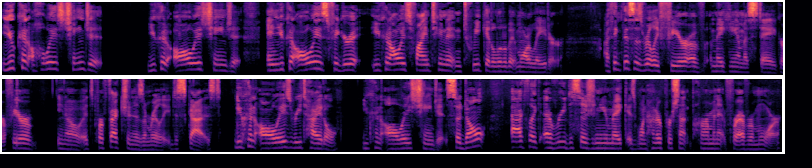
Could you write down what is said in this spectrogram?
You can always change it. You could always change it, and you can always figure it. You can always fine tune it and tweak it a little bit more later. I think this is really fear of making a mistake or fear of, you know, it's perfectionism really disguised. You can always retitle, you can always change it. So don't act like every decision you make is 100% permanent forevermore.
